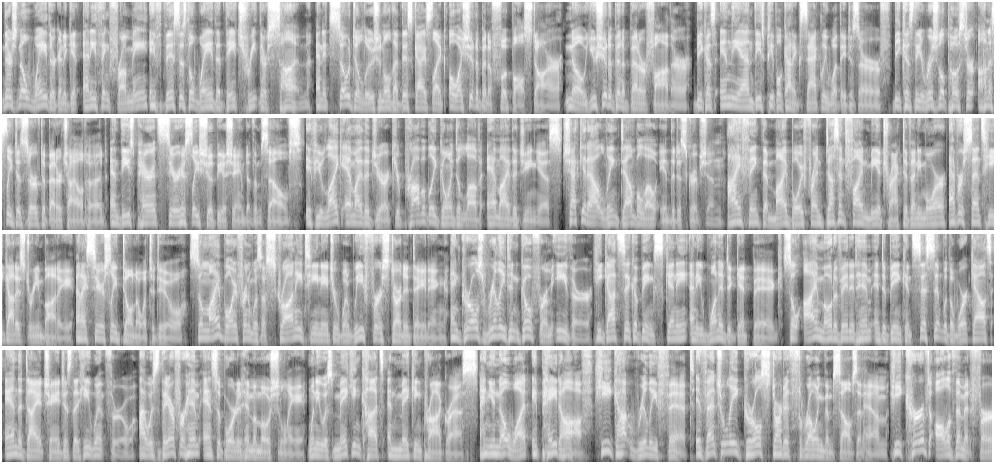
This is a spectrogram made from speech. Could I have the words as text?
There's no way they're gonna get anything from me if this is the way that they treat their son. And it's so delusional that this guy's like, oh, I should have been a football star. No, you should have been a better father. Because in the end, these people got exactly what they deserve. Because the original poster honestly deserved a better childhood. And these parents seriously should be ashamed of themselves. If you like Am I the Jerk, you're probably going to love Am I the Genius. Check it out, link down below in the description. I think that my boyfriend doesn't find me attractive anymore ever since he got his dream body, and I seriously don't know what to do. So my boyfriend was a scrawny teenager when we first started dating, and girls really didn't go for him either. He got sick of being skinny and he wanted to get big. So I motivated him into being consistent with the workouts and the diet changes that he went through. I was there for him and supported him emotionally when he was making cuts and making progress. And you know what? It paid off. He got really fit. Eventually, girls started throwing themselves at him. He curved all of them at first,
